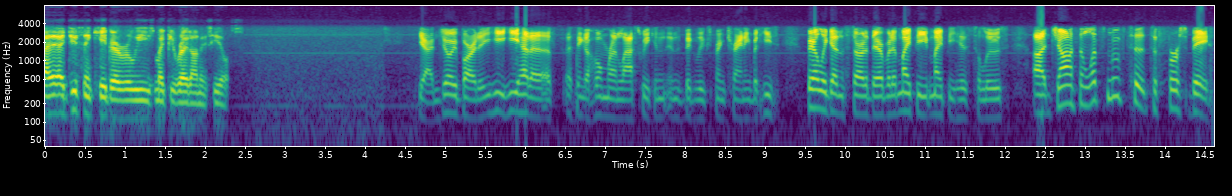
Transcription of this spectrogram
I, I do think Keibert Ruiz might be right on his heels. Yeah, and Joey Bart, he he had a I think a home run last week in, in the big league spring training, but he's barely getting started there. But it might be might be his to lose. Uh, Jonathan, let's move to to first base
